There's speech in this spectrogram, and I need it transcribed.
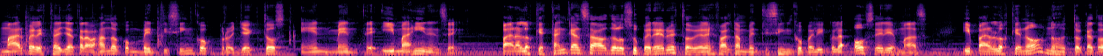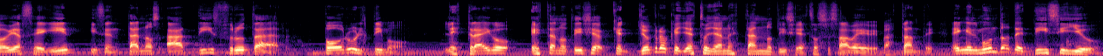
Marvel está ya trabajando con 25 proyectos en mente. Imagínense. Para los que están cansados de los superhéroes, todavía les faltan 25 películas o series más. Y para los que no, nos toca todavía seguir y sentarnos a disfrutar. Por último, les traigo esta noticia que yo creo que ya esto ya no es tan noticia, esto se sabe bastante. En el mundo de DCU,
